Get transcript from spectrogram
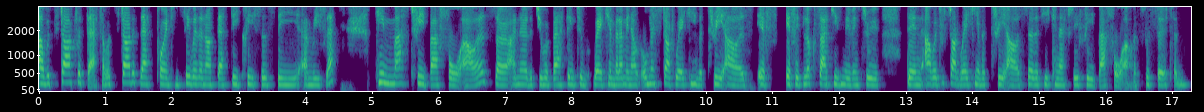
I would start with that. I would start at that point and see whether or not that decreases the um, reflux. He must feed by four hours. So I know that you were battling to wake him, but I mean, I would almost start waking him at three hours. If, if it looks like he's moving through, then I would start waking him at three hours so that he can actually feed by four hours for certain.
